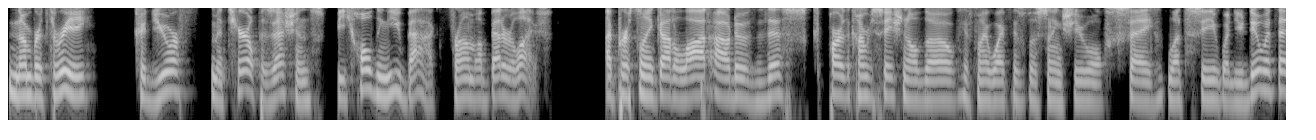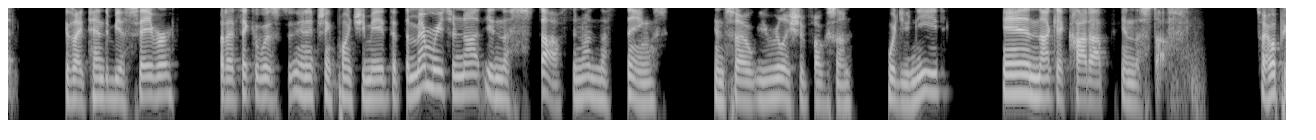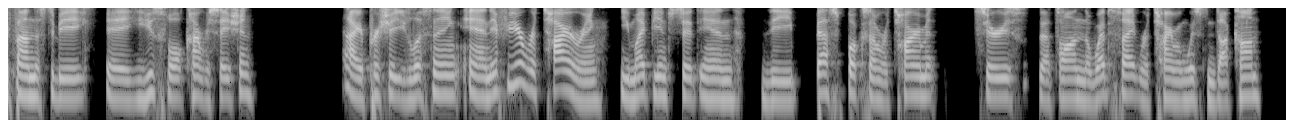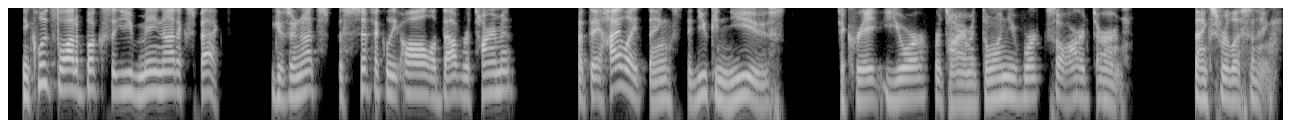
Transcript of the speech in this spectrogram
Number three, could your material possessions be holding you back from a better life? I personally got a lot out of this part of the conversation, although if my wife is listening, she will say, let's see what you do with it, because I tend to be a saver. But I think it was an interesting point she made that the memories are not in the stuff, they're not in the things. And so you really should focus on what you need and not get caught up in the stuff. So I hope you found this to be a useful conversation. I appreciate you listening. And if you're retiring, you might be interested in the best books on retirement series that's on the website, retirementwisdom.com. It includes a lot of books that you may not expect because they're not specifically all about retirement, but they highlight things that you can use to create your retirement, the one you've worked so hard to earn. Thanks for listening.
